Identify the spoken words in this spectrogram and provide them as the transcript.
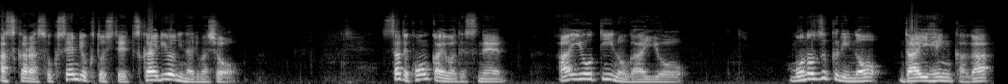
明日から即戦力として使えるようになりましょう。さて今回はですね、IoT の概要、ものづくりの大変化が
